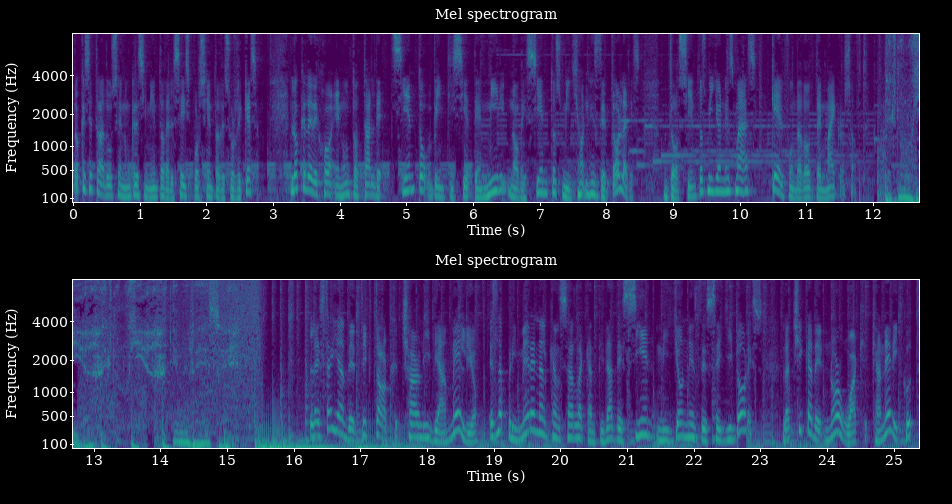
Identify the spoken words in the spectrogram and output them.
lo que se traduce en un crecimiento del 6% de su riqueza, lo que le dejó en un total de 127.900 millones de dólares, 200 millones más que el fundador de Microsoft. La estrella de TikTok, Charlie D'Amelio, es la primera en alcanzar la cantidad de 100 millones de seguidores. La chica de Norwalk, Connecticut,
